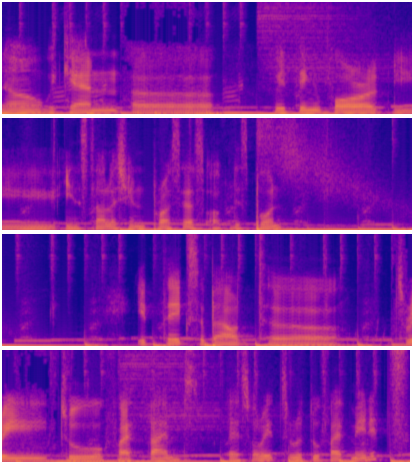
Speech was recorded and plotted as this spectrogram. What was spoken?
Now we can uh, waiting for the installation process of the phone it takes about uh, three to five times uh, sorry three to five minutes.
